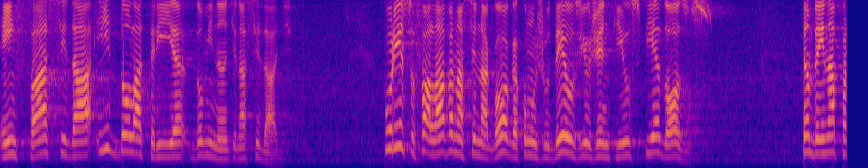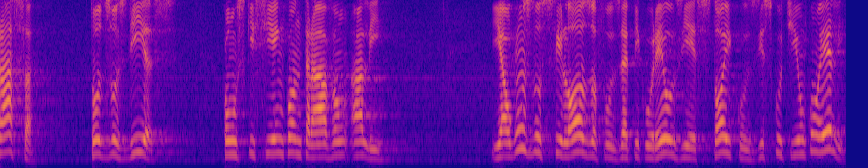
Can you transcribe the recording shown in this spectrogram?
em face da idolatria dominante na cidade. Por isso falava na sinagoga com os judeus e os gentios piedosos. Também na praça, todos os dias, com os que se encontravam ali. E alguns dos filósofos epicureus e estoicos discutiam com ele,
